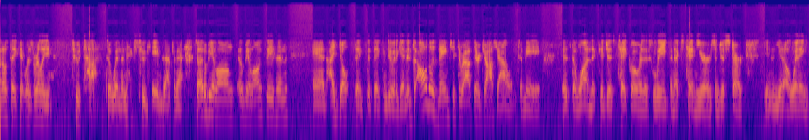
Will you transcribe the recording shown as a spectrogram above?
don't think it was really too tough to win the next two games after that. So it'll be a long it'll be a long season. And I don't think that they can do it again. It, all those names you threw out there, Josh Allen to me is the one that could just take over this league the next 10 years and just start, you know, winning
